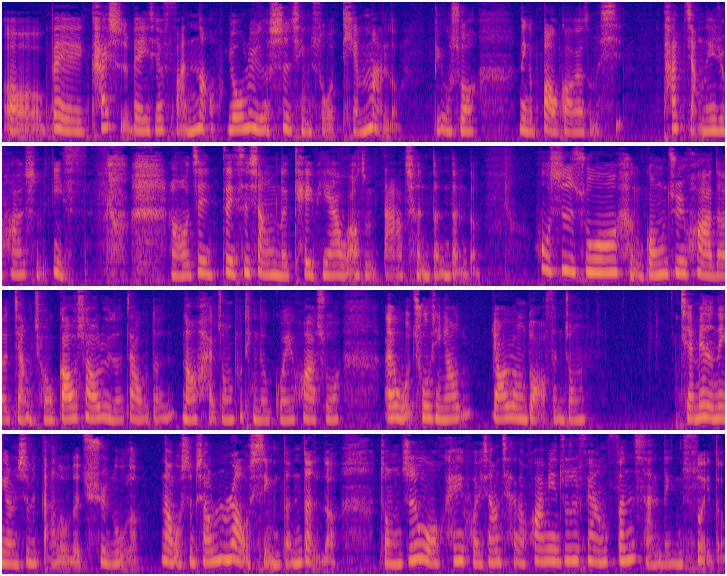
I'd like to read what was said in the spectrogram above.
呃被开始被一些烦恼、忧虑的事情所填满了。比如说那个报告要怎么写，他讲那句话是什么意思，然后这这次项目的 KPI 我要怎么达成等等的，或是说很工具化的讲求高效率的，在我的脑海中不停的规划说，哎，我出行要要用多少分钟。前面的那个人是不是挡了我的去路了？那我是不是要绕行等等的？总之，我可以回想起来的画面就是非常分散零碎的。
